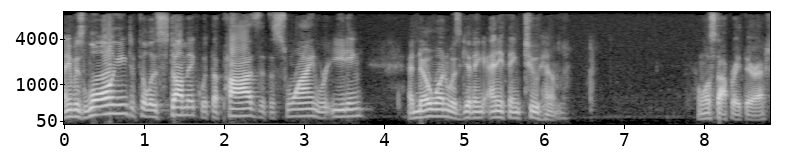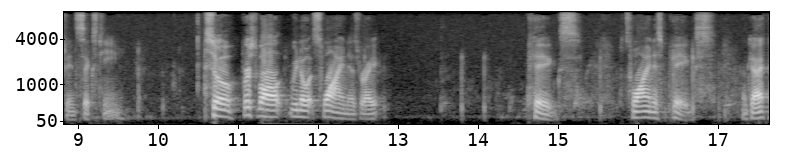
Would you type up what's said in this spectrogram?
And he was longing to fill his stomach with the pods that the swine were eating, and no one was giving anything to him. And we'll stop right there, actually, in 16. So, first of all, we know what swine is, right? Pigs. Swine is pigs. Okay?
